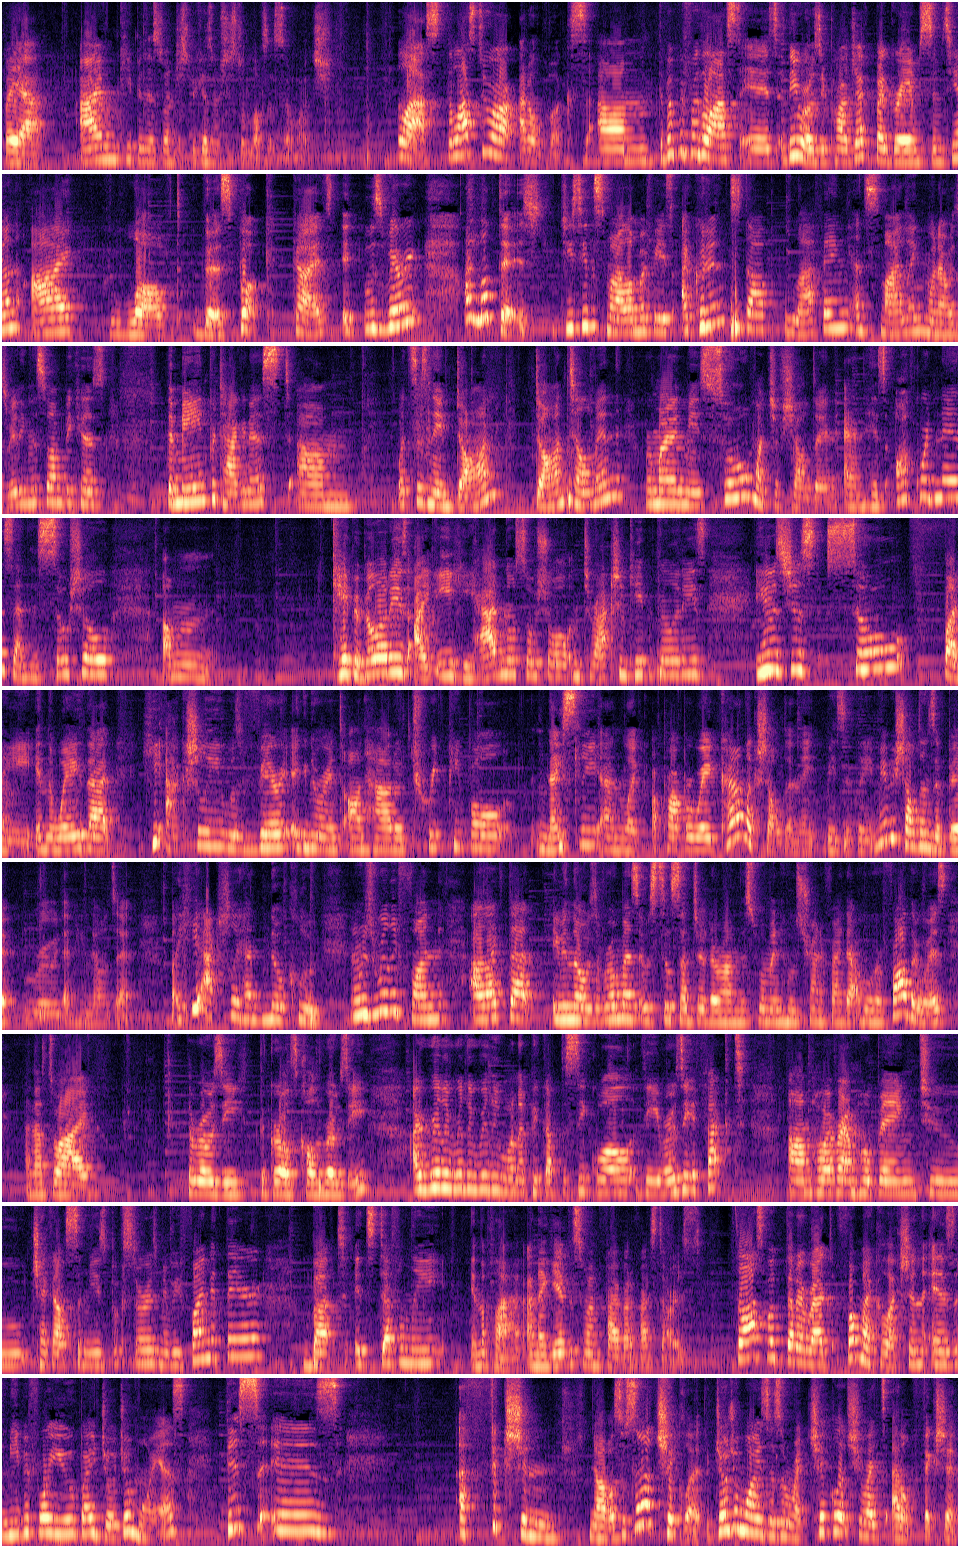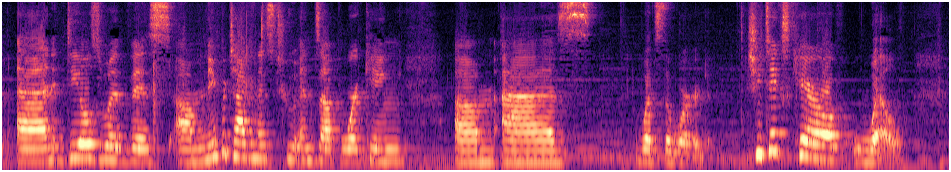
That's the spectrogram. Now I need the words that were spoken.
but yeah, I'm keeping this one just because my sister loves it so much. The last. The last two are adult books. Um, the book before the last is The Rosie Project by Graeme Simsion. I loved this book guys it was very I loved it it's, do you see the smile on my face? I couldn't stop laughing and smiling when I was reading this one because the main protagonist um, what's his name? Don? Don Tillman reminded me so much of Sheldon and his awkwardness and his social um, capabilities i.e. he had no social interaction capabilities. He was just so funny in the way that he actually was very ignorant on how to treat people nicely and like a proper way, kind of like Sheldon basically. Maybe Sheldon's a bit rude and he knows it, but he actually had no clue. And it was really fun. I liked that even though it was a romance, it was still centered around this woman who was trying to find out who her father was, and that's why the Rosie, the girl is called Rosie. I really, really, really want to pick up the sequel, The Rosie Effect. Um, however, I'm hoping to check out some used bookstores, maybe find it there, but it's definitely in the plan, and I gave this one 5 out of 5 stars. The last book that I read from my collection is Me Before You by Jojo Moyes. This is a fiction novel, so it's not chick lit. Jojo Moyes doesn't write chick lit, she writes adult fiction, and it deals with this um, main protagonist who ends up working um, as, what's the word? She takes care of Will,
